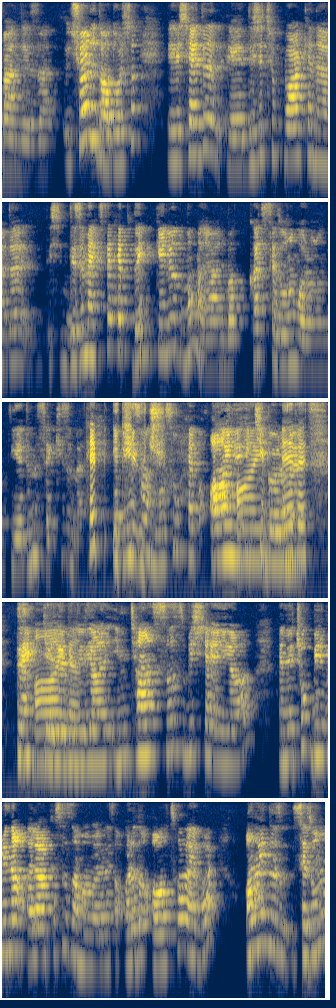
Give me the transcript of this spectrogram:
Ben de izledim. Şöyle daha doğrusu e, şeyde e, Dijitürk varken evde işte Dizimax'te hep denk geliyordum ama yani bak kaç sezonu var onun 7 mi 8 mi? Hep Ya bir insan 2-3. nasıl hep aynı iki bölüme Evet. Denk aynen. gelebilir yani imkansız bir şey ya. Hani çok birbirine alakasız zamanlar mesela arada 6 ay var. aynı sezonun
